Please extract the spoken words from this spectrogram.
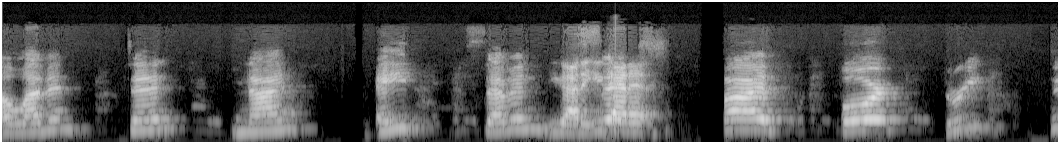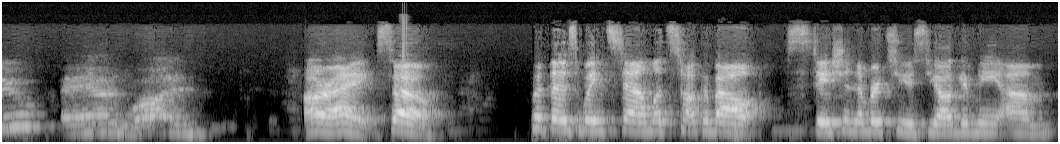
11, 10, 9, 8, 7, You got it. You got it. six, 5, 4, 3, 2, and 1. All right. So put those weights down. Let's talk about station number two. So y'all give me um,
